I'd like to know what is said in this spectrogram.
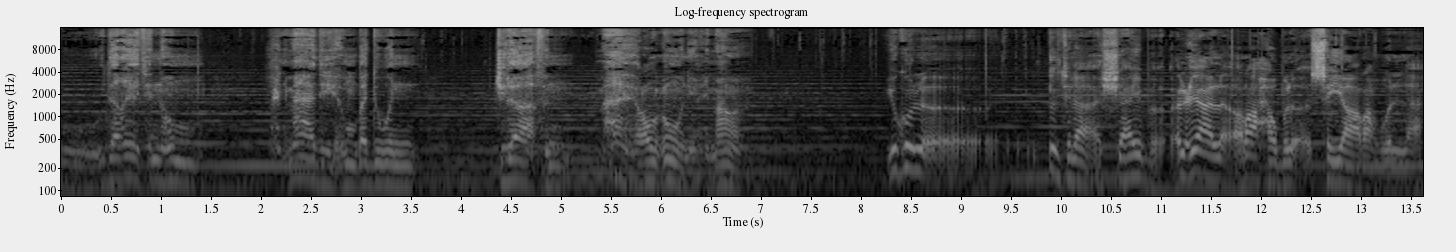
ودريت إنهم يعني ما أدري هم بدو جلاف ما يروعون يعني ما يقول قلت له الشايب العيال راحوا بالسيارة ولا؟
